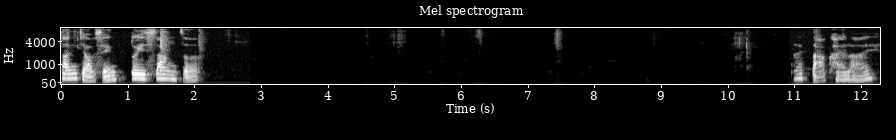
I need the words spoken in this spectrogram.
三角形对上折，来打开来。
